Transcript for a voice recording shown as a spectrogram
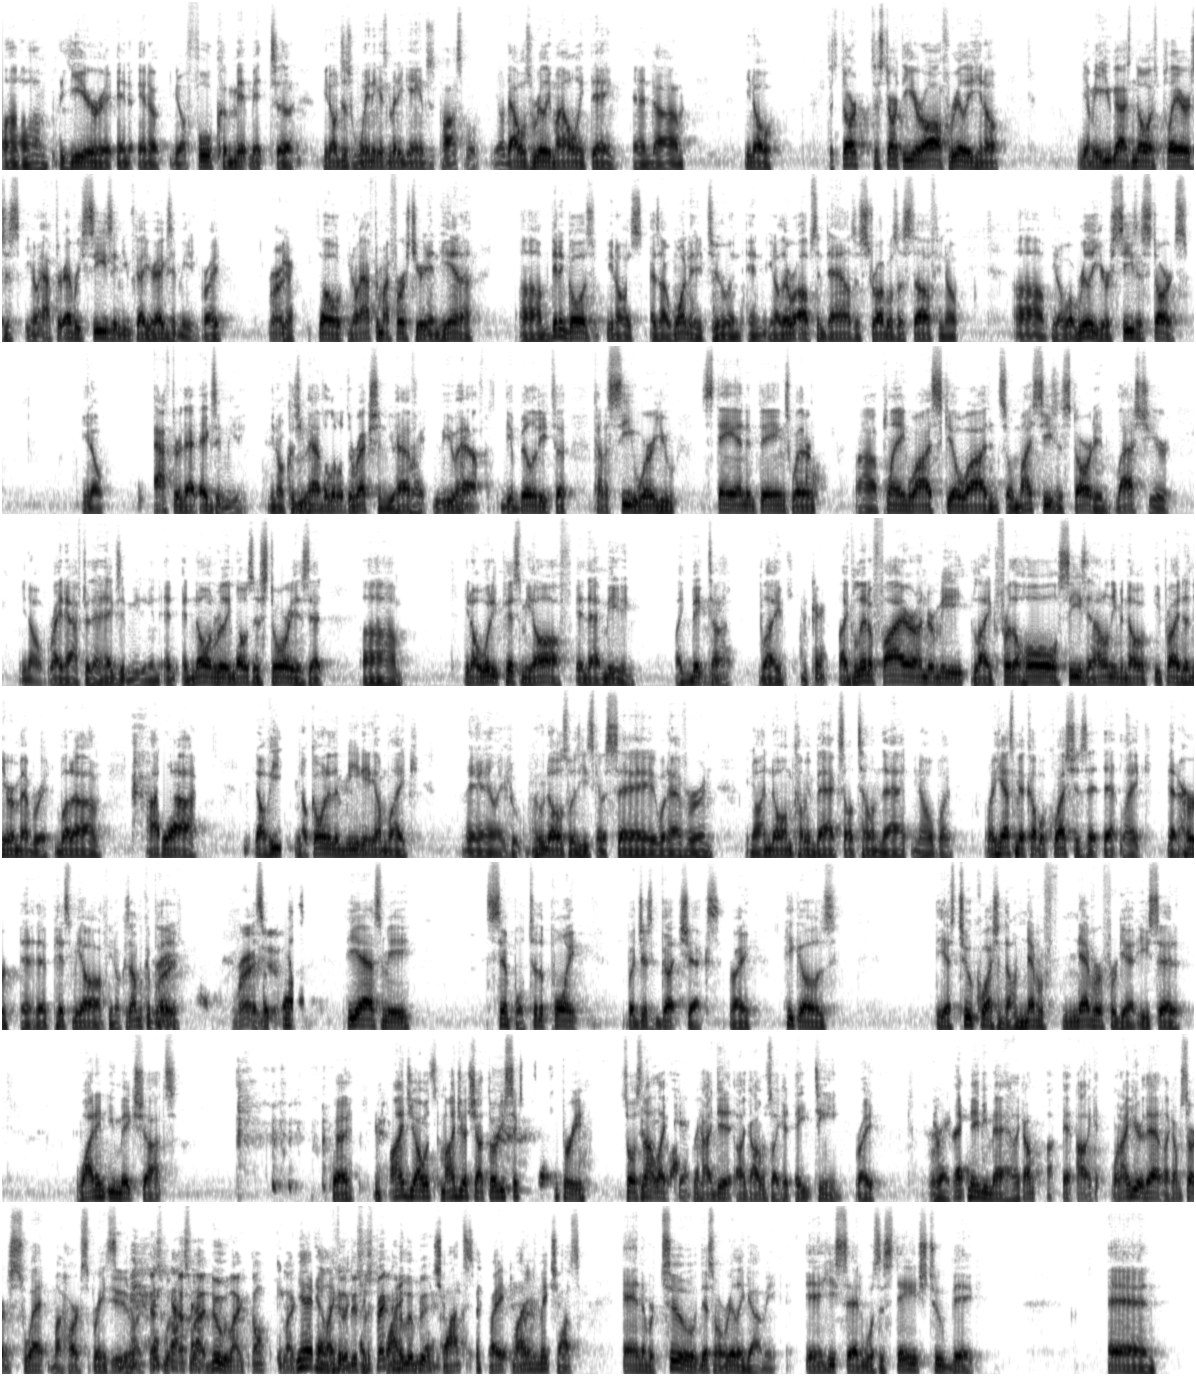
um, the year and and a you know full commitment to you know just winning as many games as possible. You know, that was really my only thing. And um, you know, to start to start the year off, really, you know, yeah, I mean, you guys know as players is you know after every season you've got your exit meeting, right? Right. Yeah. So you know after my first year at Indiana, um, didn't go as you know as as I wanted it to, and and you know there were ups and downs and struggles and stuff, you know, um, you know, but really your season starts, you know, after that exit meeting, you know, because you have a little direction, you have Right. you have the ability to kind of see where you stand in things, whether uh, playing wise, skill wise, and so my season started last year, you know, right after that exit meeting, and and, and no one really knows this story is that, um, you know, Woody pissed me off in that meeting, like big time, like Okay. like lit a fire under me like for the whole season. I don't even know he probably doesn't even remember it, but uh, I uh, you know he you know going to the meeting, I'm like, man, like who who knows what he's gonna say, whatever, and you know I know I'm coming back, so I'll tell him that, you know, but well, he asked me a couple of questions that that like that hurt that, that pissed me off, you know, because I'm a competitive Right. and so yeah. he, asked, he asked me, simple, to the point, but just gut checks, right? He goes, he has two questions that I'll never, never forget. He said, Why didn't you make shots? Okay. mind you, I was, mind you, I shot 36 from three. So it's not like, like I did, like I was like at 18, right? Right. That made me mad. Like I'm, I, I like when I hear that, like I'm starting to sweat. My heart's racing. Yeah, like that's what that's what I do. Like don't like Yeah, like feel disrespected like, a little bit. shots, right? Why didn't you make shots? And number two, this one really got me. He said, "Was the stage too big?" And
